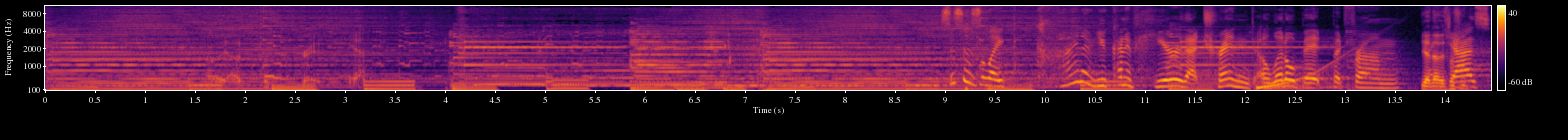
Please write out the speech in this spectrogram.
Oh yeah, that's great. Yeah. This is like kind of you kind of hear that trend a little bit, but from Yeah, that was jazz.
